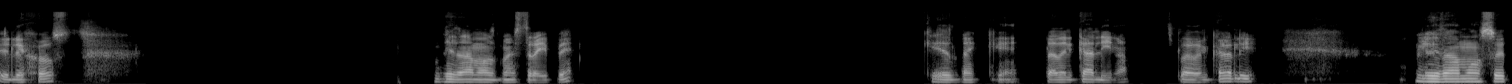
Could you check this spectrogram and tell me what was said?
lhost. Le damos nuestra IP, que es la que, la del Cali, ¿no? La del Cali. Le damos set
